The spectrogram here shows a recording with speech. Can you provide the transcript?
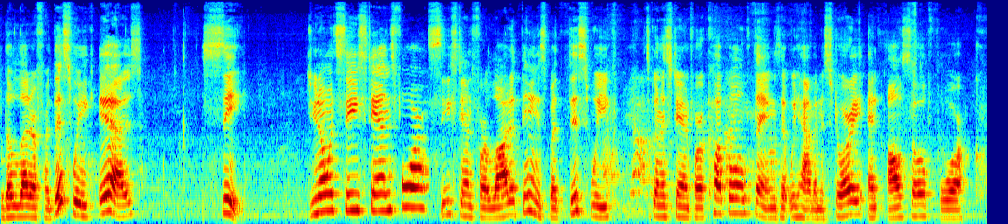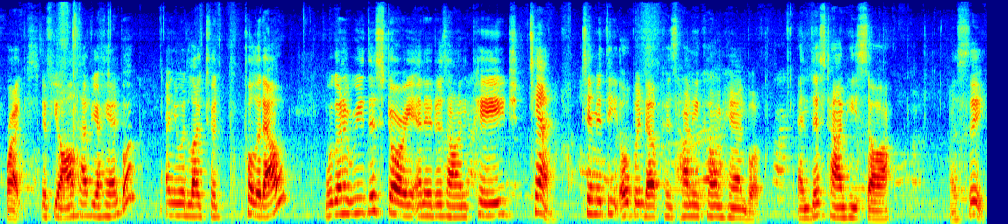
The letter for this week is C. Do you know what C stands for? C stands for a lot of things, but this week it's going to stand for a couple things that we have in the story and also for Christ. If you all have your handbook and you would like to pull it out, we're going to read this story and it is on page 10. Timothy opened up his honeycomb handbook and this time he saw a C.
